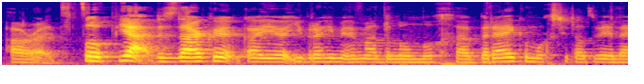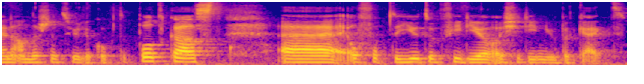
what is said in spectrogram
Alright, top. Ja, dus daar kan je Ibrahim en Madelon nog bereiken, mocht je dat willen. En anders natuurlijk op de podcast of op de YouTube-video als je die nu bekijkt.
